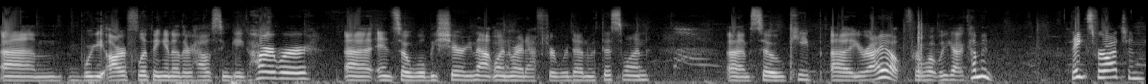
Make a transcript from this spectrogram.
um, we are flipping another house in Gig Harbor, uh, and so we'll be sharing that one right after we're done with this one. Um, so keep uh, your eye out for what we got coming. Thanks for watching.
